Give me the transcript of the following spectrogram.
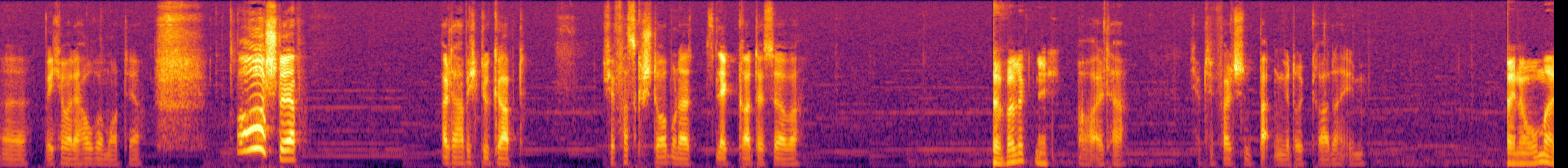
Äh, welcher war der Hovermod, der? Oh, sterb! Alter, habe ich Glück gehabt. Ich wäre fast gestorben oder leckt gerade der Server. Der Wölk nicht. Oh, Alter. Ich habe den falschen Button gedrückt gerade eben. Deine Oma.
